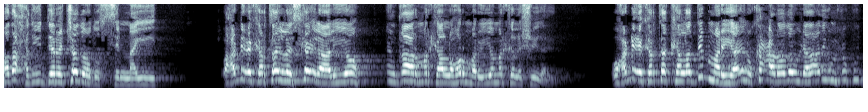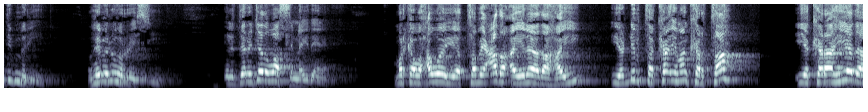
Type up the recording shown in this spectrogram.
madaxdii derajadoodu sinnayd. Waxaa dhici karta in la yska ilaaliyo in qaar markaa la hormariyo marka la sheegayo. Waxaa dhici karta ka la dib mariyaa inuu ka cadhoodo u yidhahdo adiga muxuu kuu dib mariyey? Oo hebel u horraysiiyey ila derajada waa sinaydeene marka waxa weeye tabiicada ay leedahay iyo dhibta ka iman karta iyo karaahiyada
